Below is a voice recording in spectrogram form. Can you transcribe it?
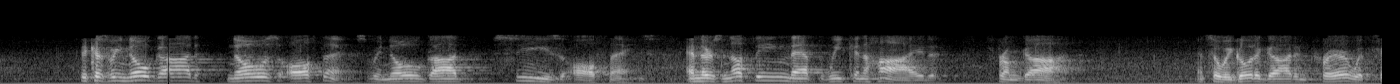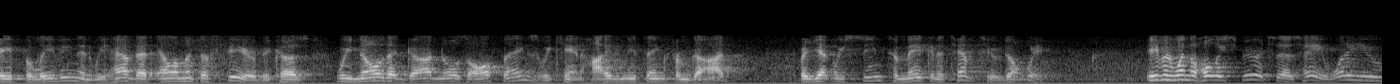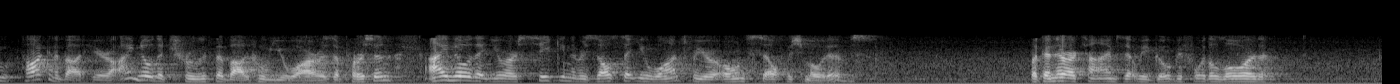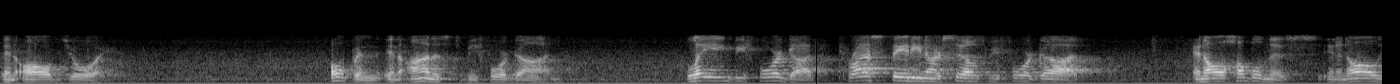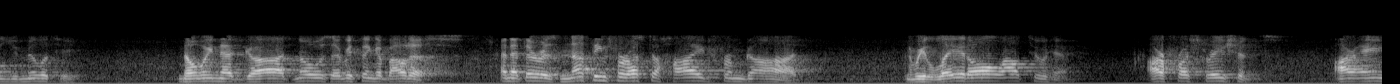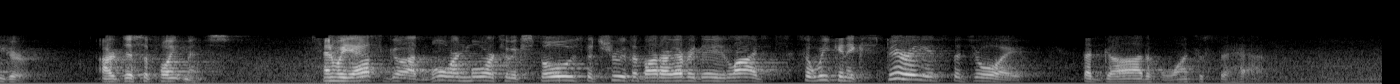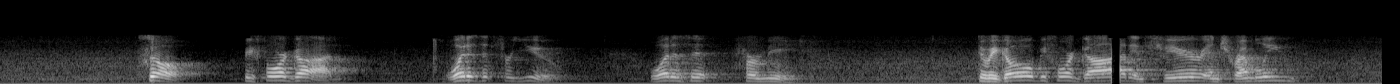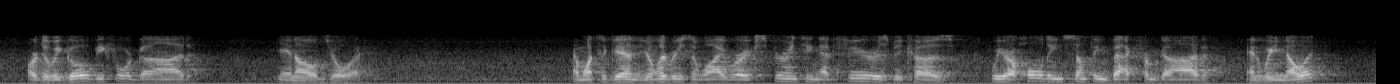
Because we know God knows all things. We know God sees all things. And there's nothing that we can hide from God. And so we go to God in prayer with faith believing, and we have that element of fear because we know that God knows all things. We can't hide anything from God. But yet we seem to make an attempt to, don't we? Even when the Holy Spirit says, hey, what are you talking about here? I know the truth about who you are as a person. I know that you are seeking the results that you want for your own selfish motives. But then there are times that we go before the Lord in all joy. Open and honest before God. Laying before God, prostrating ourselves before God. in all humbleness and in all humility, knowing that God knows everything about us and that there is nothing for us to hide from God. And we lay it all out to him. Our frustrations, our anger, our disappointments. And we ask God more and more to expose the truth about our everyday lives so we can experience the joy that God wants us to have. So, before God, what is it for you? What is it for me? Do we go before God in fear and trembling? Or do we go before God in all joy? And once again, the only reason why we're experiencing that fear is because we are holding something back from God and we know it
